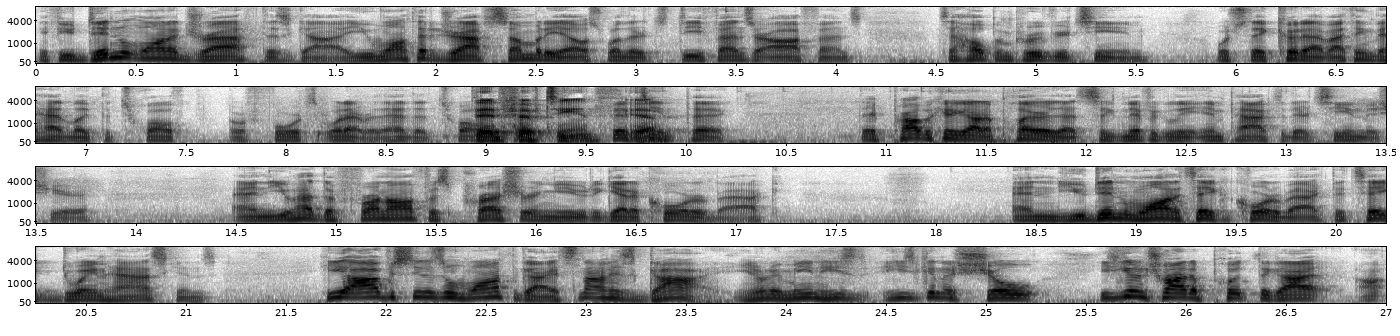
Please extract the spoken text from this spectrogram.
if you didn't want to draft this guy, you wanted to draft somebody else, whether it's defense or offense, to help improve your team, which they could have. I think they had like the 12th or 14th, whatever. They had the 12th. Did 15th, yeah. 15th pick. They probably could have got a player that significantly impacted their team this year. And you had the front office pressuring you to get a quarterback. And you didn't want to take a quarterback. They take Dwayne Haskins. He obviously doesn't want the guy. It's not his guy. You know what I mean? He's he's gonna show. He's gonna try to put the guy. uh,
